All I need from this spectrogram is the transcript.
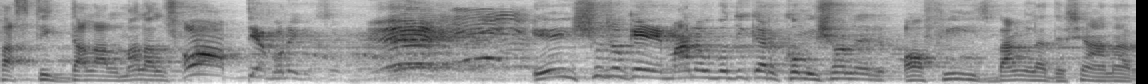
ফাস্তিক, দালাল, মালাল সব দিয়ে ভরে গেছে। এই সুযোগে মানবাধিকার কমিশনের অফিস বাংলাদেশে আনার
